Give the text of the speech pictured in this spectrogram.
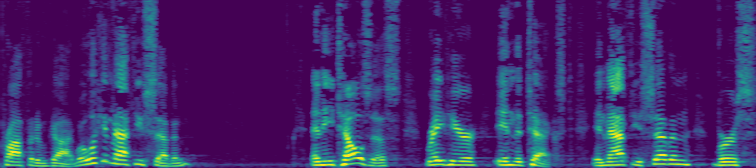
prophet of God? Well, look at Matthew 7. And he tells us right here in the text, in Matthew 7, verse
